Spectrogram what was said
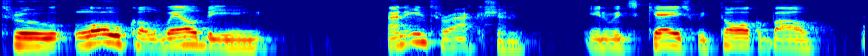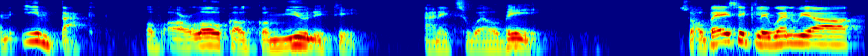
through local well-being and interaction, in which case we talk about an impact of our local community and its well-being. So basically, when we are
